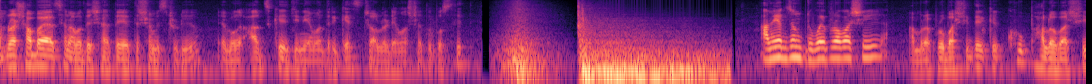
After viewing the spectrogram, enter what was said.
আপনারা সবাই আছেন আমাদের সাথে এতেশাম স্টুডিও এবং আজকে যিনি আমাদের গেস্ট অলরেডি আমার সাথে উপস্থিত। আমি একজন দুবাই প্রবাসী। আমরা প্রবাসীদেরকে খুব ভালোবাসি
